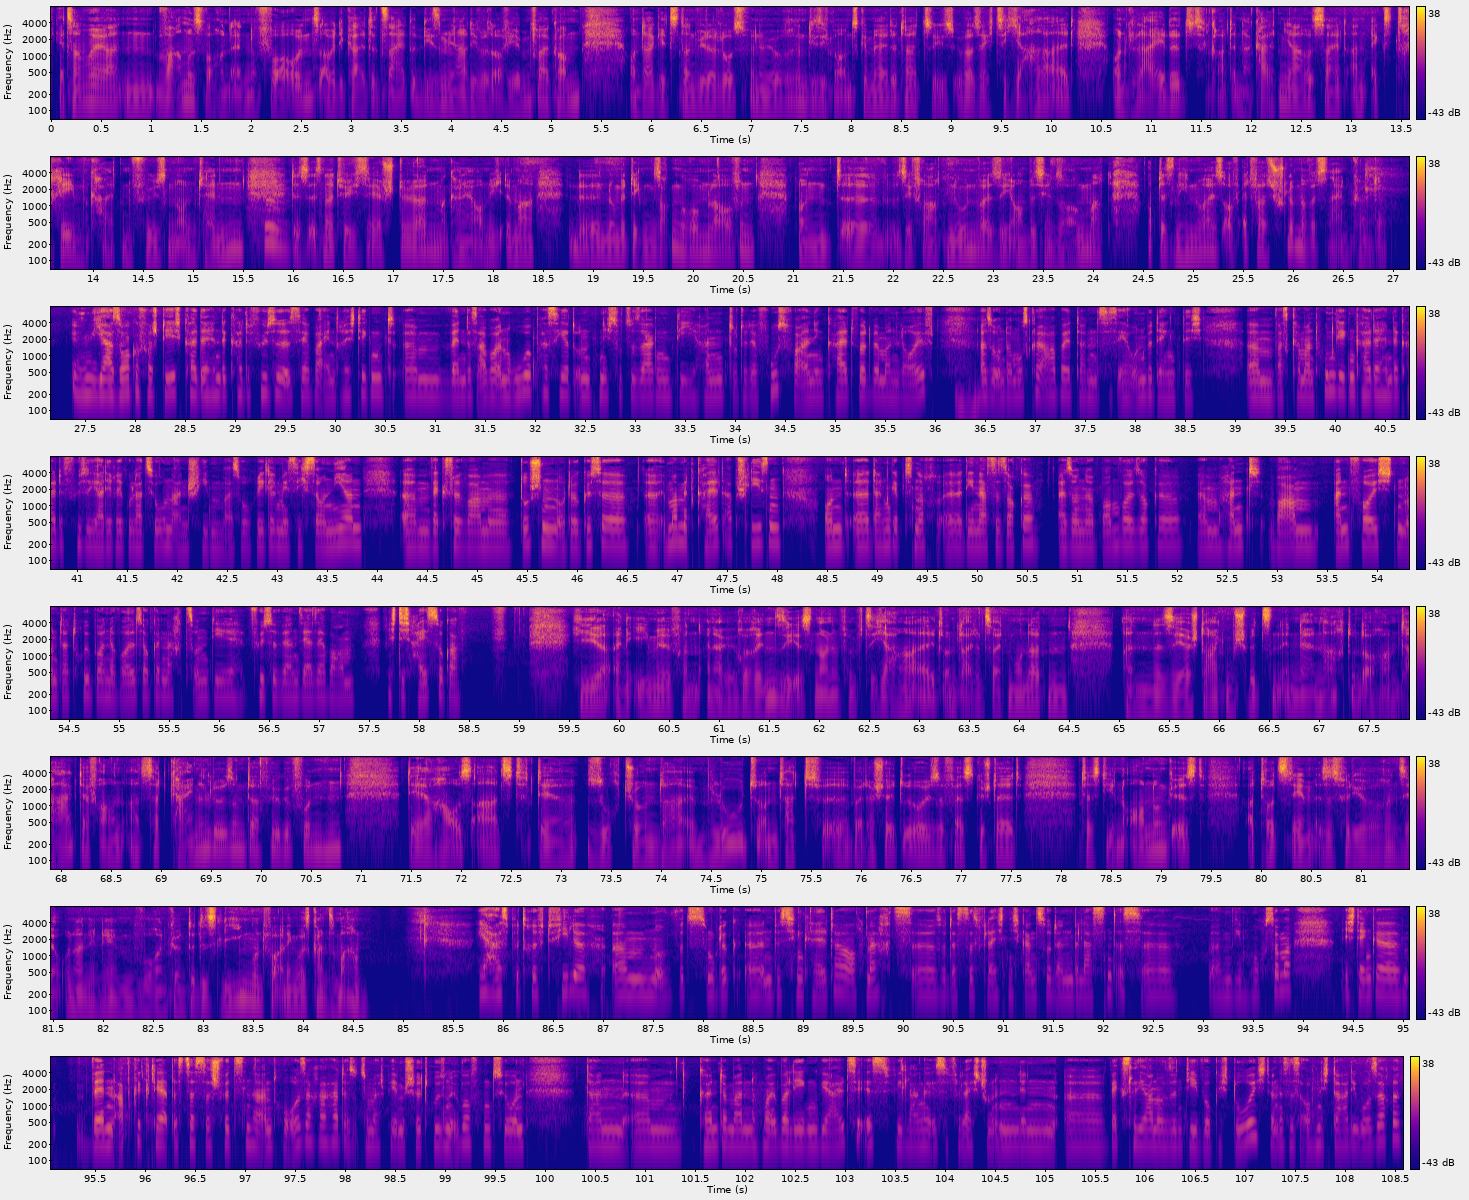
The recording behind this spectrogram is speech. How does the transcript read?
Jetzt haben wir ja ein warmes Wochenende vor uns, aber die kalte Zeit in diesem Jahr, die wird auf jeden Fall kommen. Und da geht's dann wieder los für eine Hörerin, die sich bei uns gemeldet hat. Sie ist über 60 Jahre alt und leidet gerade in der kalten Jahreszeit an extrem kalten Füßen und Händen. Mhm. Das ist natürlich sehr störend. Man kann ja auch nicht immer äh, nur mit dicken Socken rumlaufen. Und äh, sie fragt nun, weil sie sich auch ein bisschen Sorgen macht, ob das nicht nur Hinweis auf etwas Schlimmeres sein könnte. Ja, Sorge verstehe ich. Kalte Hände, kalte Füße ist sehr beeinträchtigend. Ähm, wenn das aber in Ruhe passiert und nicht sozusagen die Hand oder der Fuß vor allen Dingen kalt wird, wenn man läuft, mhm. also unter Muskelarbeit, dann ist es eher unbedenklich. Ähm, was kann man tun gegen kalte Hände, kalte Füße? Ja, die Regulationen anschieben. Also regelmäßig saunieren, ähm, wechselwarme Duschen oder Güsse äh, immer mit kalt abschließen. Und äh, dann gibt's noch äh, die nasse Socke, also eine Baumwollsocke, ähm, Hand warm anfeuchten und darüber eine Wollsocke nachts und die Füße werden sehr, sehr warm warm, richtig heiß sogar. Hier eine E-Mail von einer Hörerin. Sie ist 59 Jahre alt und leidet seit Monaten an sehr starkem Schwitzen in der Nacht und auch am Tag. Der Frauenarzt hat keine Lösung dafür gefunden. Der Hausarzt, der sucht schon da im Blut und hat äh, bei der Schilddrüse festgestellt, dass die in Ordnung ist. Aber trotzdem ist es für die Hörerin sehr unangenehm. Woran könnte das liegen und vor allen Dingen, was kann sie machen? Ja, es betrifft viele. Ähm, nur wird es zum Glück äh, ein bisschen kälter, auch nachts, äh, sodass das vielleicht nicht ganz so dann belastend ist äh, ähm, wie im Hochsommer. Ich denke, wenn abgeklärt ist, dass das Schwitzen eine andere Ursache hat, also zum Beispiel eben Schilddrüsenüberfunktion, dann ähm, könnte man nochmal überlegen, wie alt sie ist, wie lange ist sie vielleicht schon in den äh, Wechseljahren oder sind die wirklich durch, dann ist es auch nicht da die Ursache.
